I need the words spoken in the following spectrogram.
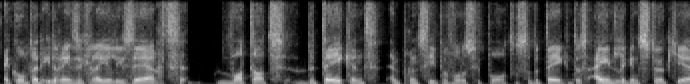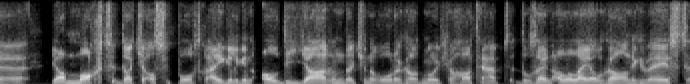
Ik hoop dat iedereen zich realiseert wat dat betekent in principe voor de supporters. Dat betekent dus eindelijk een stukje ja, macht dat je als supporter eigenlijk in al die jaren dat je naar Roda gaat nooit gehad hebt. Er zijn allerlei organen geweest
